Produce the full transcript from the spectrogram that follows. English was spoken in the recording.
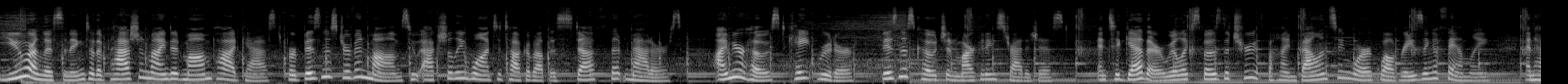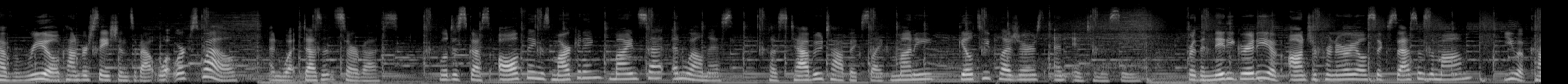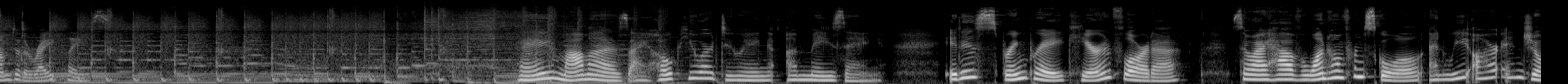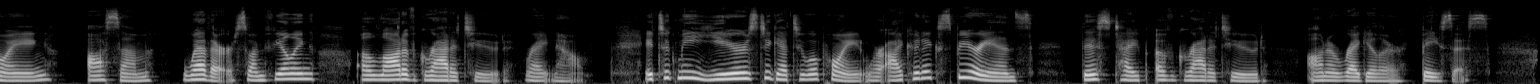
You are listening to the Passion Minded Mom podcast for business driven moms who actually want to talk about the stuff that matters. I'm your host, Kate Reuter, business coach and marketing strategist, and together we'll expose the truth behind balancing work while raising a family and have real conversations about what works well and what doesn't serve us. We'll discuss all things marketing, mindset, and wellness, plus taboo topics like money, guilty pleasures, and intimacy. For the nitty gritty of entrepreneurial success as a mom, you have come to the right place. Hey, mamas, I hope you are doing amazing. It is spring break here in Florida, so I have one home from school and we are enjoying awesome weather. So I'm feeling a lot of gratitude right now. It took me years to get to a point where I could experience this type of gratitude on a regular basis.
